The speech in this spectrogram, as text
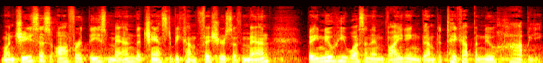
When Jesus offered these men the chance to become fishers of men, they knew he wasn't inviting them to take up a new hobby.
